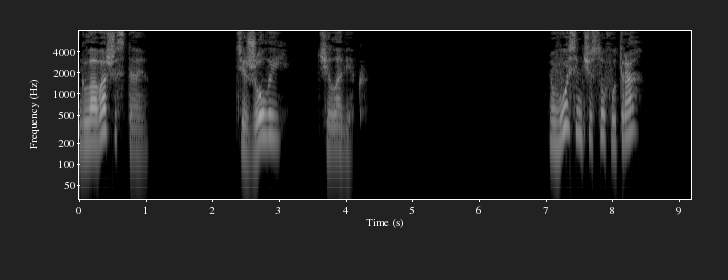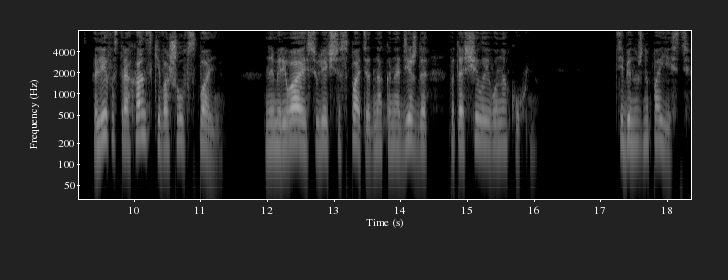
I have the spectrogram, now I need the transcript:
Глава шестая. Тяжелый человек. В восемь часов утра Лев Астраханский вошел в спальню, намереваясь улечься спать, однако Надежда потащила его на кухню. — Тебе нужно поесть.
